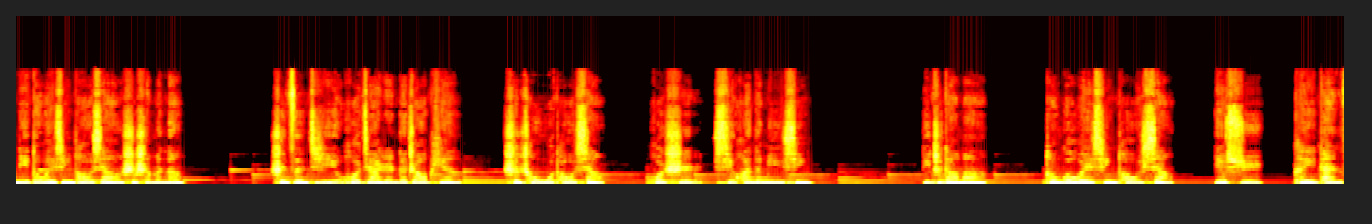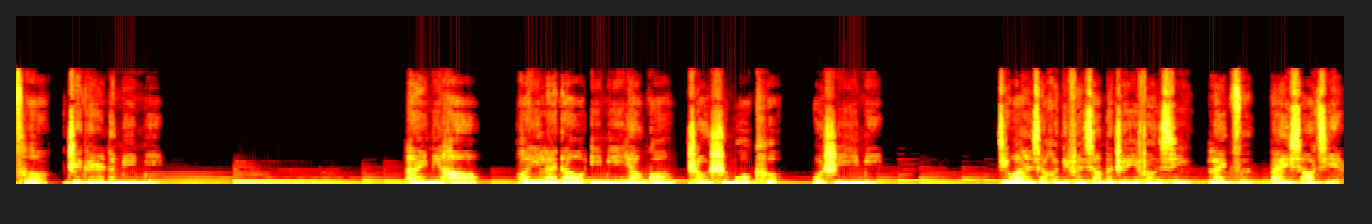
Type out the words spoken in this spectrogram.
你的微信头像是什么呢？是自己或家人的照片，是宠物头像，或是喜欢的明星？你知道吗？通过微信头像，也许可以探测这个人的秘密。嗨，你好，欢迎来到一米阳光城市默客，我是一米。今晚想和你分享的这一封信来自白小姐。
